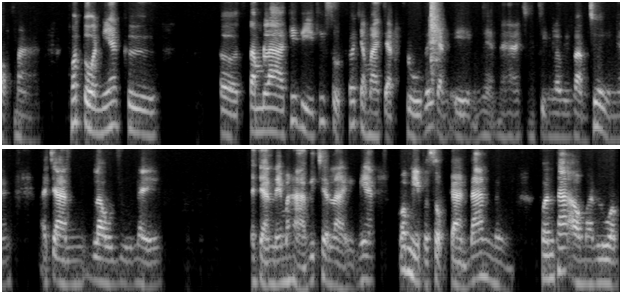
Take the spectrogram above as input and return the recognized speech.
ออกมา เพราะตัวเนี้ยคือ ตำราที่ดีที่สุดก็จะมาจากครูด้วยกันเองเนี่ยนะฮะจริง ๆ เรามีความเชื่ออย่างนั้น อาจารย์เราอยู่ใน อาจารย์ในมหาวิทยาลัยเนี่ยก็มีประสบการณ์ด้านหนึ่งเพราะถ้าเอามารวม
